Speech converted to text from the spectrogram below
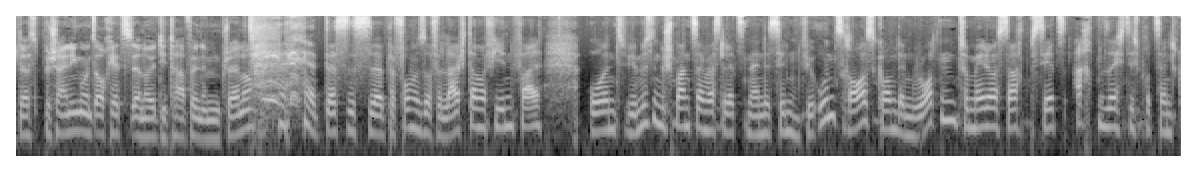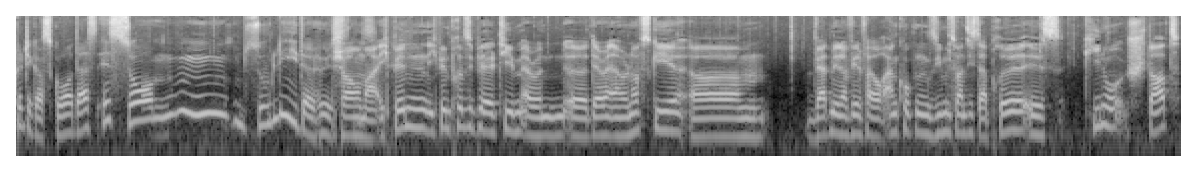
Das bescheinigen uns auch jetzt erneut die Tafeln im Trailer. Das ist äh, Performance of a Lifetime auf jeden Fall. Und wir müssen gespannt sein, was letzten Endes hinten für uns rauskommt, denn Rotten Tomatoes sagt bis jetzt 68% Critiker Score. Das ist so mm, solide höchstens. Schauen wir mal. Ich bin, ich bin prinzipiell Team Aaron, äh, Darren Aronofsky. Ähm, werden wir ihn auf jeden Fall auch angucken. 27. April ist Kinostart.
